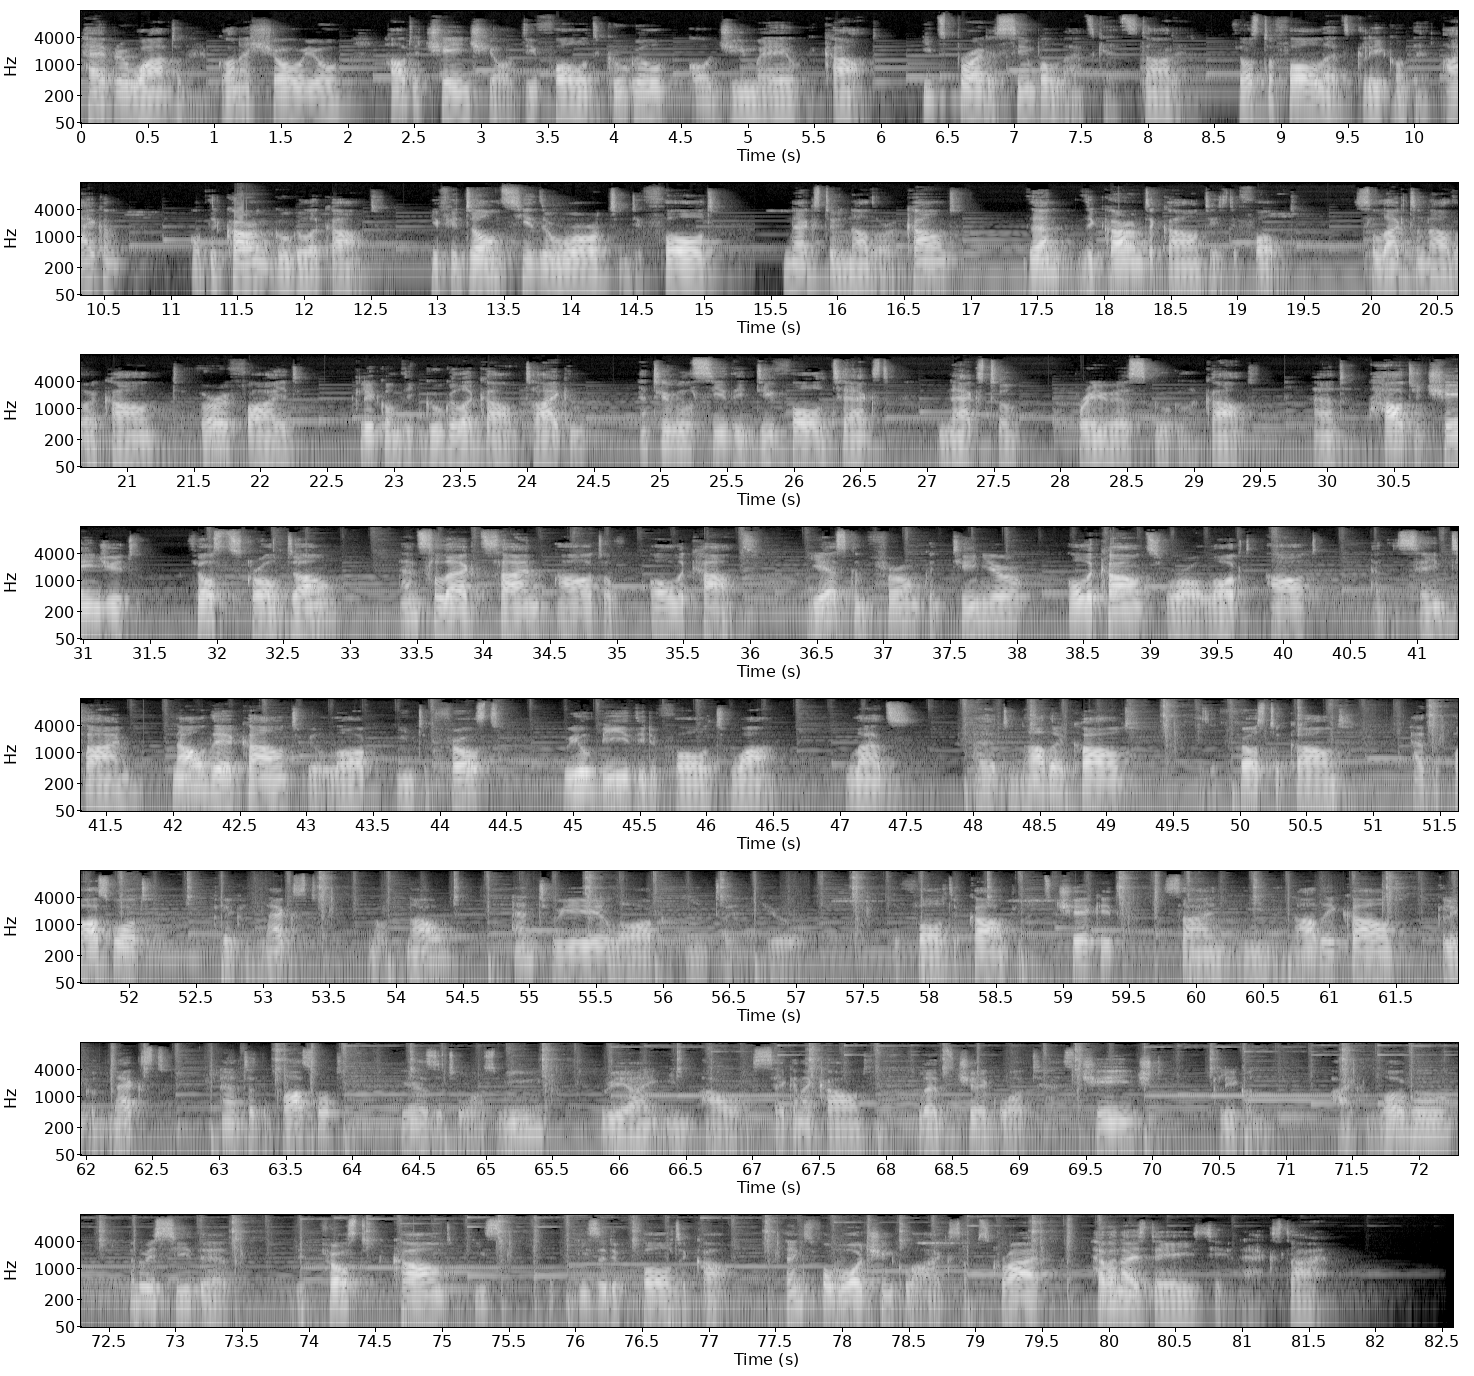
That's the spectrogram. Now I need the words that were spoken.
Hey everyone, today I'm gonna show you how to change your default Google or Gmail account. It's pretty simple, let's get started. First of all, let's click on the icon of the current Google account. If you don't see the word default next to another account, then the current account is default. Select another account to verify it, click on the Google account icon and you will see the default text next to previous Google account. And how to change it? First scroll down and select sign out of all accounts. Yes, confirm, continue. All accounts were logged out at the same time. Now the account we log into first will be the default one. Let's add another account a first account, add the password, click on next, not now, and we log into a new default account. Let's check it, sign in another account, click on next, enter the password. Yes, it was me. We are in our second account. Let's check what has changed. Click on icon logo and we see that the first account is, is a default account. Thanks for watching, like, subscribe. Have a nice day, see you next time.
